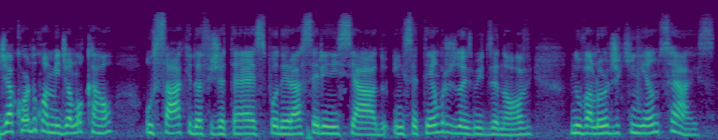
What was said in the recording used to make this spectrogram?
De acordo com a mídia local, o saque do FGTS poderá ser iniciado em setembro de 2019 no valor de 500 reais.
